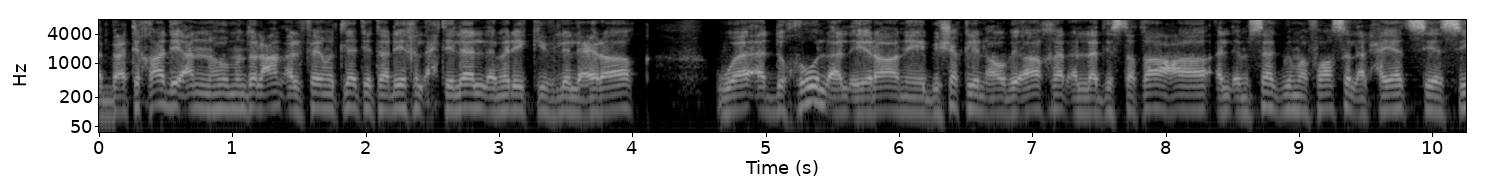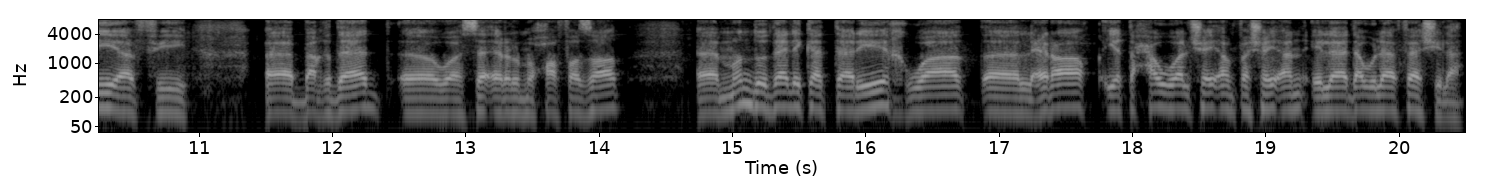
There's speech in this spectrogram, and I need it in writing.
باعتقادي أنه منذ العام 2003 تاريخ الاحتلال الأمريكي للعراق والدخول الإيراني بشكل أو بآخر الذي استطاع الإمساك بمفاصل الحياة السياسية في بغداد وسائر المحافظات منذ ذلك التاريخ والعراق يتحول شيئا فشيئا إلى دولة فاشلة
